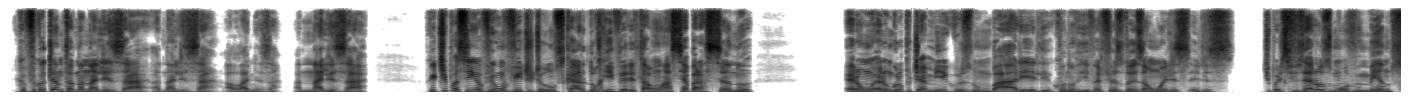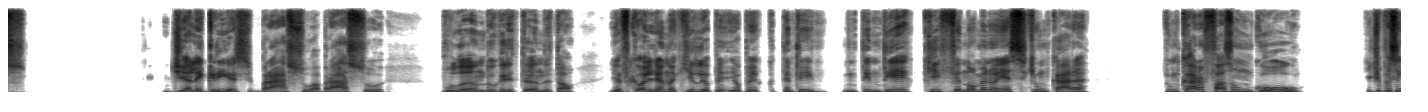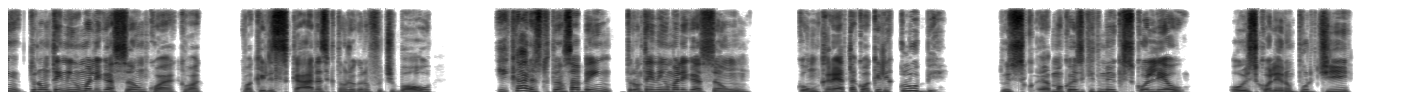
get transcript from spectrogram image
Porque eu fico tentando analisar, analisar, analisar, analisar. Porque, tipo assim, eu vi um vídeo de uns caras do River, eles estavam lá se abraçando era um, era um grupo de amigos num bar e ele, quando o River fez 2 a 1 um, eles, eles. Tipo, eles fizeram os movimentos de alegria, esse braço, abraço, pulando, gritando e tal. E eu fiquei olhando aquilo e eu, eu tentei entender que fenômeno é esse que um cara. Que um cara faz um gol. Que, tipo assim, tu não tem nenhuma ligação com, a, com, a, com aqueles caras que estão jogando futebol. E, cara, se tu pensar bem, tu não tem nenhuma ligação concreta com aquele clube tu é uma coisa que tu meio que escolheu. Ou escolheram por ti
